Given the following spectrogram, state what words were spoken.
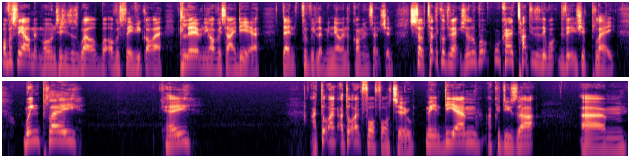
Obviously, I'll make my own decisions as well. But obviously, if you've got a glaringly obvious idea, then feel free to let me know in the comment section. So, tactical direction. What, what kind of tactics do they want? They think you should play? Wing play. Okay. I don't like I don't like four four two. I mean DM, I could use that. Um,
